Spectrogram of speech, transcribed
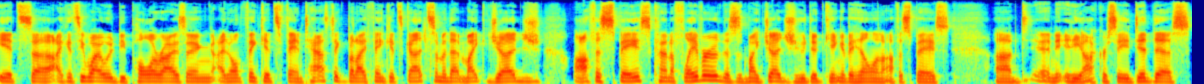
it's uh, I can see why it would be polarizing. I don't think it's fantastic, but I think it's got some of that Mike Judge Office Space kind of flavor. This is Mike Judge who did King of the Hill and Office Space uh, and Idiocracy. Did this,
